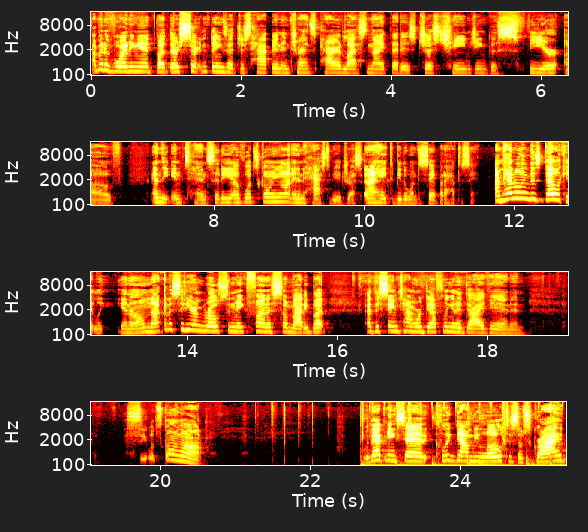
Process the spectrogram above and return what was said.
I've been avoiding it, but there's certain things that just happened and transpired last night that is just changing the sphere of and the intensity of what's going on, and it has to be addressed. And I hate to be the one to say it, but I have to say it. I'm handling this delicately. You know, I'm not going to sit here and roast and make fun of somebody, but at the same time, we're definitely going to dive in and see what's going on. With that being said, click down below to subscribe,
